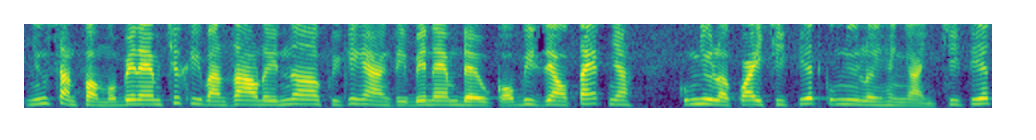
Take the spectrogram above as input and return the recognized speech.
những sản phẩm ở bên em trước khi bàn giao đến ờ, quý khách hàng thì bên em đều có video test nha, cũng như là quay chi tiết cũng như là hình ảnh chi tiết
